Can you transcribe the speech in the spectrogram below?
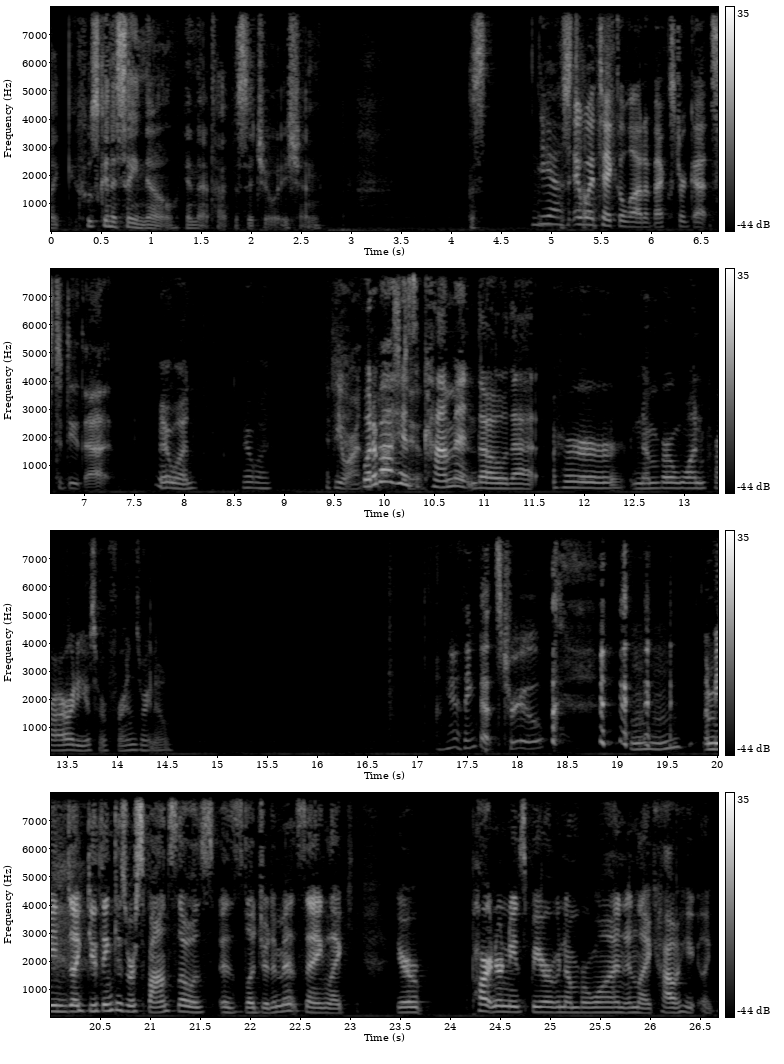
Like who's gonna say no in that type of situation? Yeah, it would take a lot of extra guts to do that. It would. It would. If you are. What about his too. comment though that her number one priority is her friends right now? I mean, I think that's true. mm-hmm. I mean, like, do you think his response though is is legitimate, saying like your partner needs to be your number one, and like how he like,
